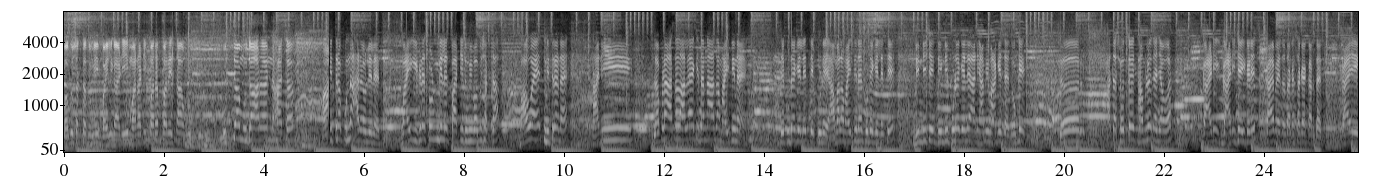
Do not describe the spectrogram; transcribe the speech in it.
बघू शकता तुम्ही बैलगाडी मराठी परंपरेचा उ- उत्तम उदाहरण असं. मित्र पुन्हा हरवलेले आहेत. बाईक इकडे सोडून गेलेत पाठी तुम्ही बघू शकता. भाऊ आहेत मित्र नाही. आणि लपडा असा झाला आहे की त्यांना आता माहिती नाही. ते कुठे गेले ते पुढे. आम्हाला माहिती नाही कुठे गेले ते. दिंडीचे दिंडी पुढे गेले आणि आम्ही मागेच आहेत ओके तर आता शोधतोय थांबलोय त्याच्यावर. गाडी गाडीच्या इकडे. काय माहीत आता कसं काय करतायत. काय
